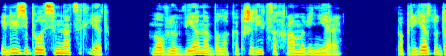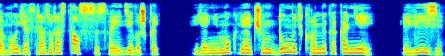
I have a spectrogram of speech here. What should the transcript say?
И Лизе было 17 лет, но в любви она была как жрица храма Венеры. По приезду домой я сразу расстался со своей девушкой, я не мог ни о чем думать, кроме как о ней, Элизе.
